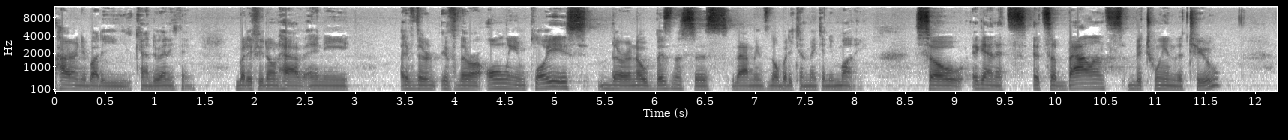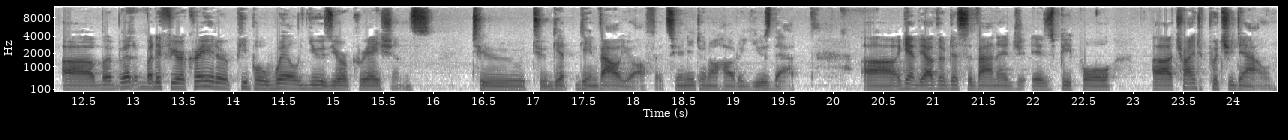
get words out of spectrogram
hire anybody, you can't do anything. But if you don't have any if there if there are only employees, there are no businesses. That means nobody can make any money. So again, it's it's a balance between the two. Uh, but but but if you're a creator, people will use your creations to to get gain value off it. So you need to know how to use that. Uh, again, the other disadvantage is people uh, trying to put you down.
